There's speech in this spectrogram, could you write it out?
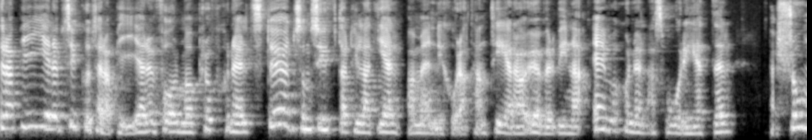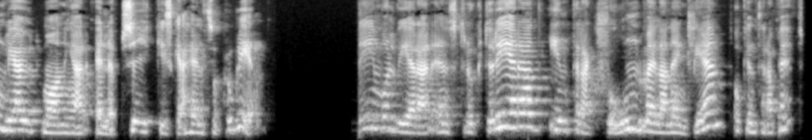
Terapi eller psykoterapi är en form av professionellt stöd som syftar till att hjälpa människor att hantera och övervinna emotionella svårigheter, personliga utmaningar eller psykiska hälsoproblem. Det involverar en strukturerad interaktion mellan en klient och en terapeut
